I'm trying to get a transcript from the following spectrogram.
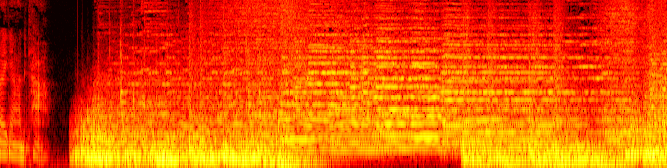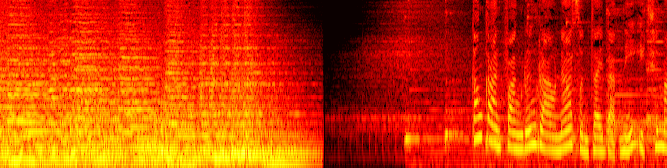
รายงานค่ะ ต้องการฟังเรื่องราวน่าสนใจแบบนี้อีกใช่ไหม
